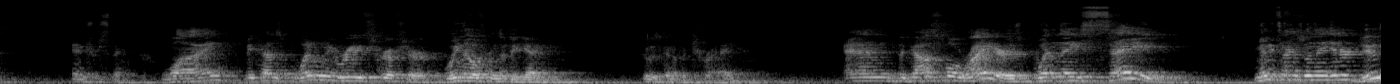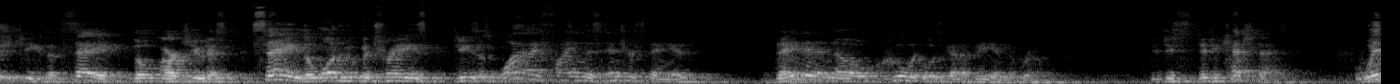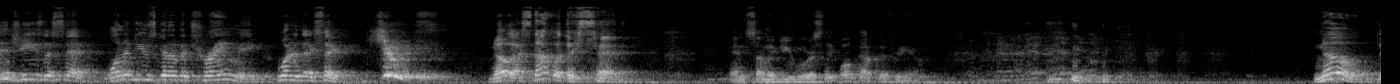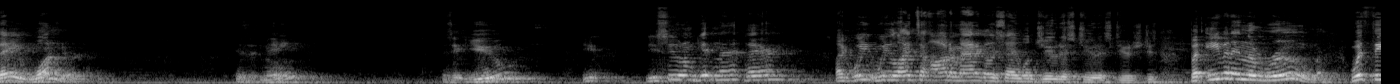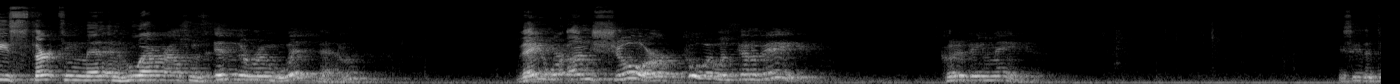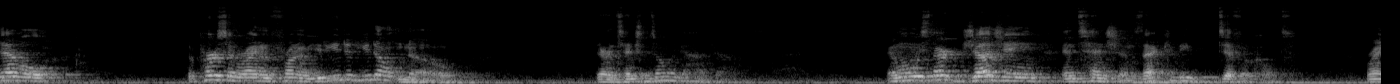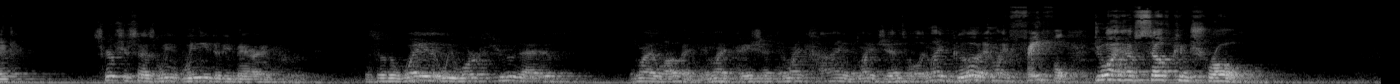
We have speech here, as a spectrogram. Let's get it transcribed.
interesting. Why? Because when we read scripture, we know from the beginning who's going to betray, and the gospel writers, when they say, many times when they introduce Jesus, say, the, Judas, say the one who betrays Jesus. Why I find this interesting is they didn't know who it was going to be in the room. Did you, did you catch that? When Jesus said, one of you is going to betray me, what did they say? Judas! No, that's not what they said. And some of you who are asleep woke up. Good for you. no, they wondered. Is it me? Is it you? You, you see what I'm getting at there? Like we, we like to automatically say, well, Judas, Judas, Judas, Judas. But even in the room with these 13 men and whoever else was in the room with them, they were unsure who it was going to be. Could it be me? You see, the devil, the person right in front of you, you, you don't know their intentions. Oh Only God does. And when we start judging intentions, that can be difficult, right? Scripture says we, we need to be bearing fruit. And so the way that we work through that is Am I loving? Am I patient? Am I kind? Am I gentle? Am I good? Am I faithful? Do I have self control?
